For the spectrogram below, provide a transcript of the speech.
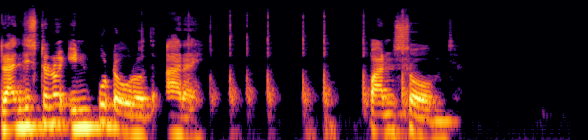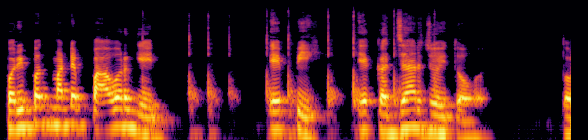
ટ્રાન્ઝિસ્ટરનો ઇનપુટ અવરોધ આરઆઈ પાંચસો ઓમ છે. પરિપથ માટે પાવર ગેઇન એપી એક હજાર જોઈતો હોય, તો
